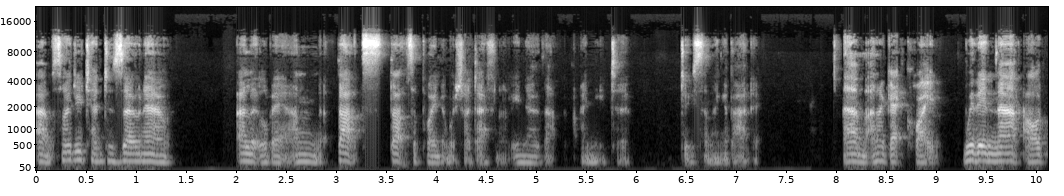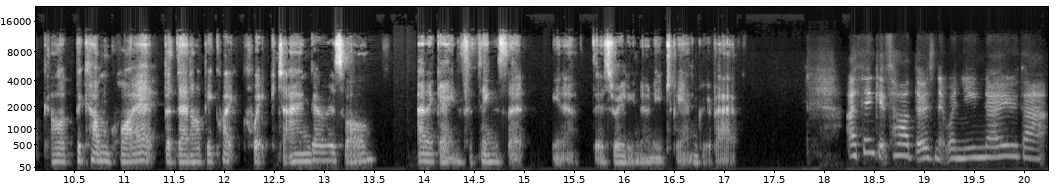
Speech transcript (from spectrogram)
Um, so I do tend to zone out a little bit, and that's that's a point at which I definitely know that I need to do something about it. Um, and I get quite within that. I'll I'll become quiet, but then I'll be quite quick to anger as well. And again, for things that you know, there's really no need to be angry about. I think it's hard though, isn't it, when you know that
